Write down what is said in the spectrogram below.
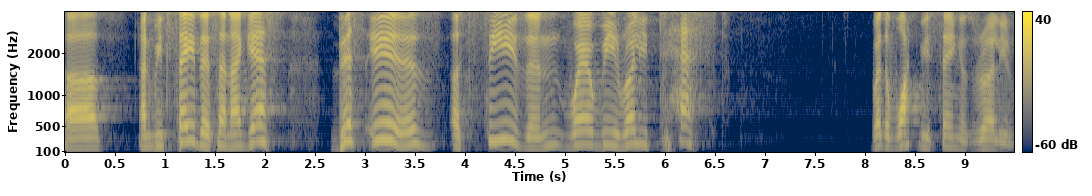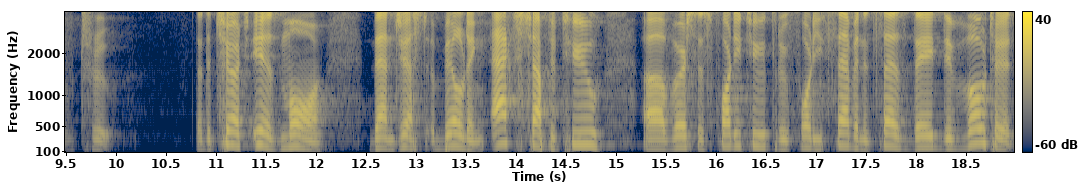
uh, and we say this and i guess this is a season where we really test whether what we're saying is really true. That the church is more than just a building. Acts chapter 2, uh, verses 42 through 47, it says, They devoted,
